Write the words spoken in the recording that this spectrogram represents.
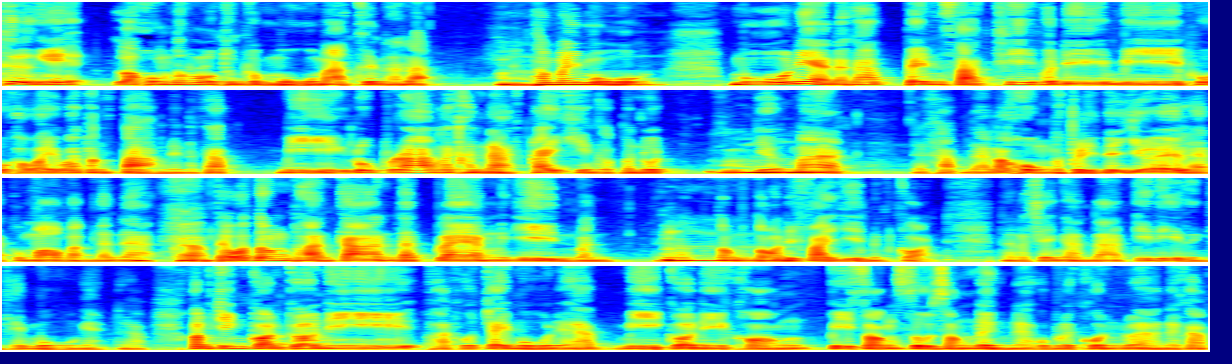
คืออย่างนี้เราคงต้องลงทุนกับหมูมากขึ้นนั่นแหละ ทำไมหมู หมูเนี่ยนะครับเป็นสัตว์ที่พอดีมีพวกอวัยวะต่างๆเนี่ยนะครับมีรูปร่างและขนาดใกล้เคียงกับมนุษย์อืมเยอะมากนะครับนะแล้วคงผลิตได้เยอะเลยแหละก็มองแบบนั้นนะครับแต่ว่าต้องผ่านการดัดแปลงยีนมัน นะครับอืมต้องต้องดีไฟยีนมันก่อนนะครับใช้งานได้กี่ที่ถึงใช้หมูไงนะครับความจริงก่อนกรณีผ่าหัวใจหมูเนะครับมีกรณีของปี 2021นะผมเลยค้นมานะครับ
